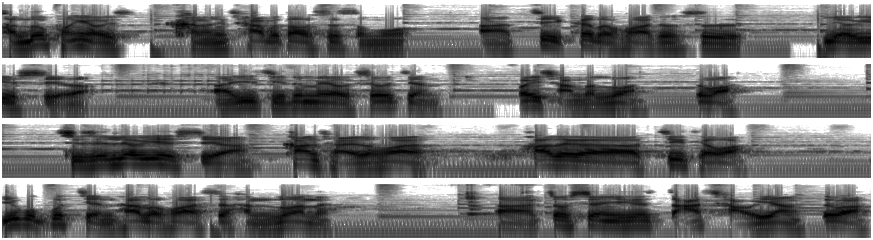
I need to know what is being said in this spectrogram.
很多朋友可能猜不到是什么啊，这一颗的话就是六月血了啊，一直都没有修剪，非常的乱，对吧？其实六月血啊，看起来的话，它这个枝条啊，如果不剪它的话是很乱的啊，就像一个杂草一样，对吧？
